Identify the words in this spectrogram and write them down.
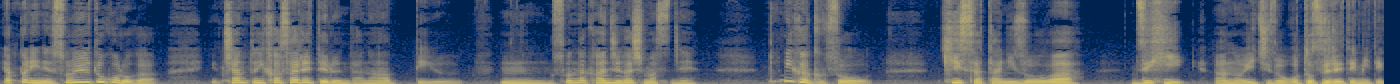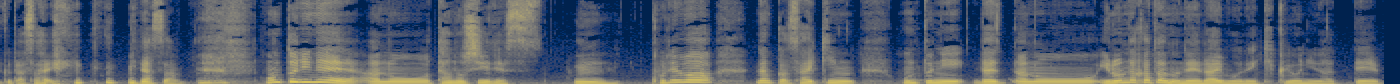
やっぱりね、そういうところがちゃんと活かされてるんだなっていう、うん、そんな感じがしますね。とにかくそう、喫茶谷蔵は、ぜひ、あの、一度訪れてみてください。皆さん。本当にね、あの、楽しいです。うん。これは、なんか最近、本当に、あの、いろんな方のね、ライブをね、聞くようになって、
